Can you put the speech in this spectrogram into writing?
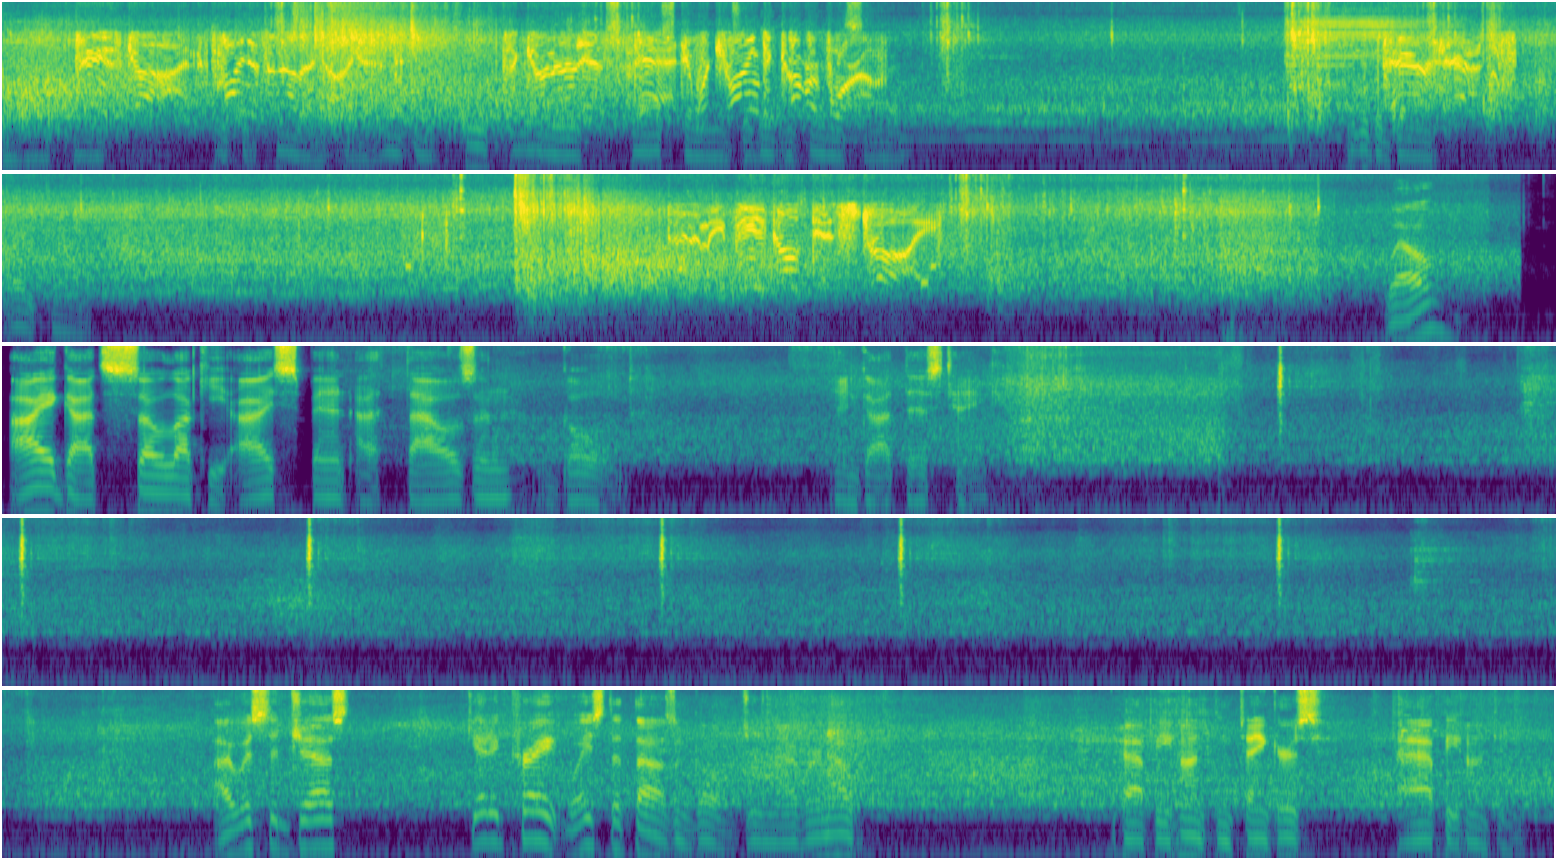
He's gone. Find us another target. The gunner is dead. We're trying to cover for him. Look at the gun. hit. Great gun. Enemy vehicle destroyed. Well, I got so lucky. I spent a thousand gold and got this tank. I would suggest get a crate, waste a thousand gold. You never know. Happy hunting, tankers. Happy hunting.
